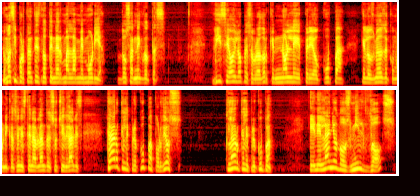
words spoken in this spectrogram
Lo más importante es no tener mala memoria. Dos anécdotas. Dice hoy López Obrador que no le preocupa que los medios de comunicación estén hablando de Xochitl Galvez. Claro que le preocupa, por Dios. Claro que le preocupa. En el año 2002,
